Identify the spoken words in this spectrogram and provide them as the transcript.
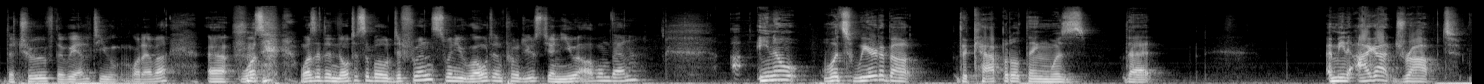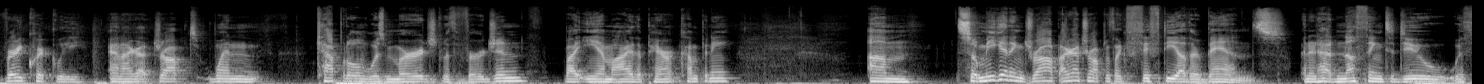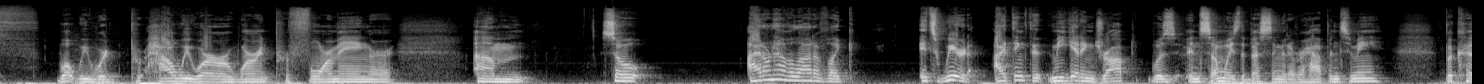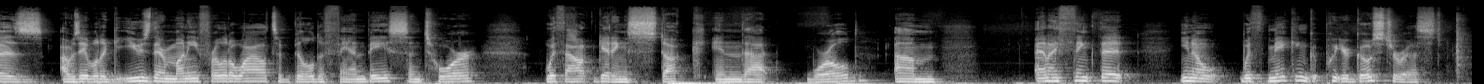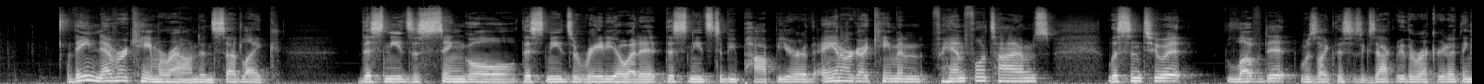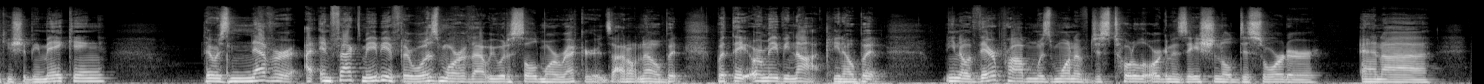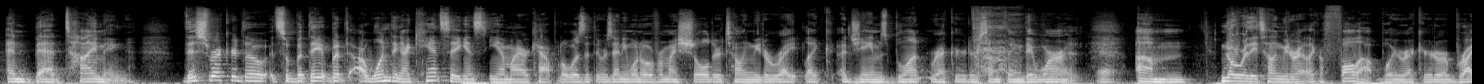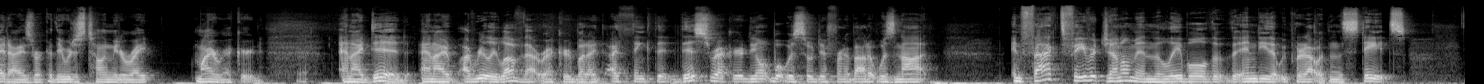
the truth, the reality, whatever. Uh, was was it a noticeable difference when you wrote and produced your new album then? You know, what's weird about the Capitol thing was that, I mean, I got dropped very quickly, and I got dropped when Capitol was merged with Virgin by EMI, the parent company. Um, so me getting dropped, I got dropped with like 50 other bands, and it had nothing to do with what we were, how we were or weren't performing, or um, so I don't have a lot of like. It's weird. I think that me getting dropped was in some ways the best thing that ever happened to me because I was able to use their money for a little while to build a fan base and tour without getting stuck in that world. Um, and I think that, you know, with making Put Your Ghost to Rest, they never came around and said, like, this needs a single, this needs a radio edit, this needs to be poppier. The A&R guy came in a handful of times, listened to it, loved it, was like, this is exactly the record I think you should be making. There was never, in fact, maybe if there was more of that, we would have sold more records. I don't know, but but they, or maybe not, you know. But you know, their problem was one of just total organizational disorder and uh, and bad timing. This record, though, so but they, but uh, one thing I can't say against EMI or Capitol was that there was anyone over my shoulder telling me to write like a James Blunt record or something. they weren't. Yeah. Um, nor were they telling me to write like a Fall Out Boy record or a Bright Eyes record. They were just telling me to write my record. And I did, and I, I really love that record. But I, I think that this record, you know, what was so different about it was not. In fact, Favorite Gentlemen, the label, the, the indie that we put it out with in the States,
